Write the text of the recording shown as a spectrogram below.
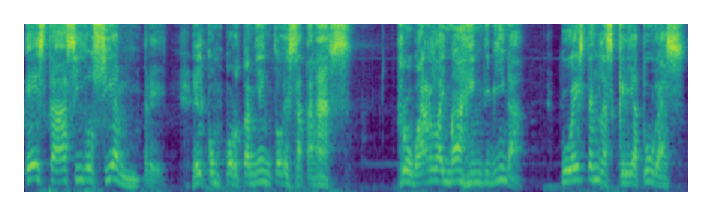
esta ha sido siempre el comportamiento de Satanás. Robar la imagen divina puesta en las criaturas.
